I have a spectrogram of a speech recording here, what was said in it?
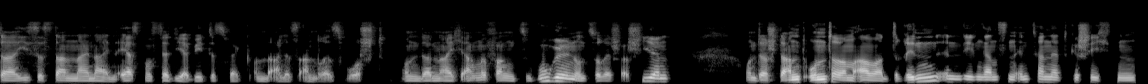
da hieß es dann, nein, nein, erst muss der Diabetes weg und alles andere ist wurscht. Und dann habe ich angefangen zu googeln und zu recherchieren. Und da stand unter anderem aber drin in den ganzen Internetgeschichten,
